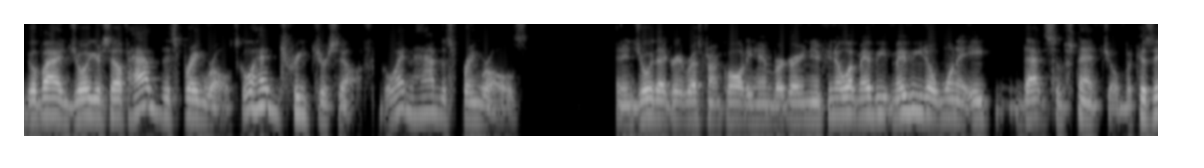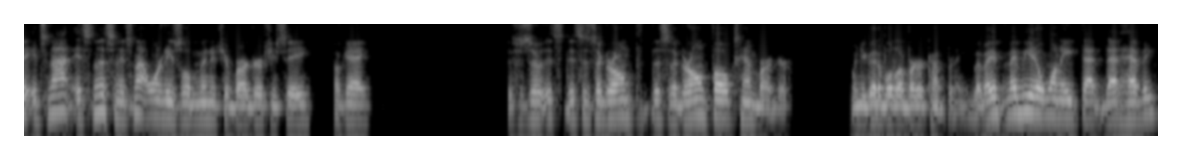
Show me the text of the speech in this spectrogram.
Go by, enjoy yourself. Have the spring rolls. Go ahead and treat yourself. Go ahead and have the spring rolls, and enjoy that great restaurant quality hamburger. And if you know what, maybe maybe you don't want to eat that substantial because it, it's not. It's listen. It's not one of these little miniature burgers you see. Okay. This is a this, this is a grown this is a grown folks hamburger when you go to Bulldog Burger Company. But maybe, maybe you don't want to eat that that heavy.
